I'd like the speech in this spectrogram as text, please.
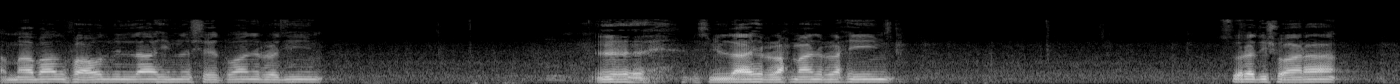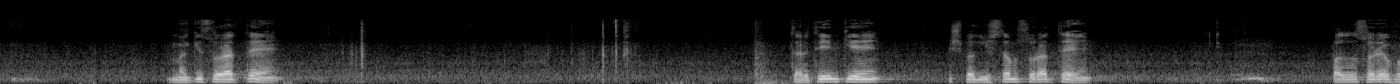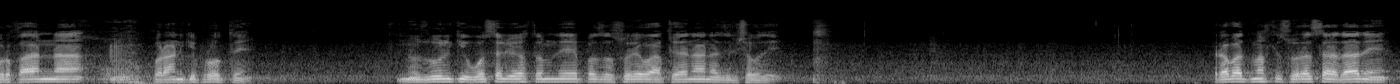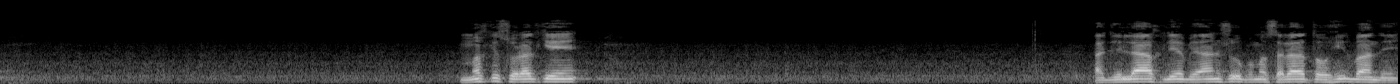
اما بعد فاعوذ بالله من الشیطان الرجیم بسم الله الرحمن الرحیم سورۃ شعراء مکی سورۃ ته ترتیب کې شپږشتم سورته پس سورہ فرقان نا قرآن کی پروت دے نزول کی وصل وختم دے پس سورہ واقعہ نا نازل شو دے ربط مخ کی صورت سره دا دے مخ کی صورت کې ادله عقلیه بیان شو په مسله توحید باندې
